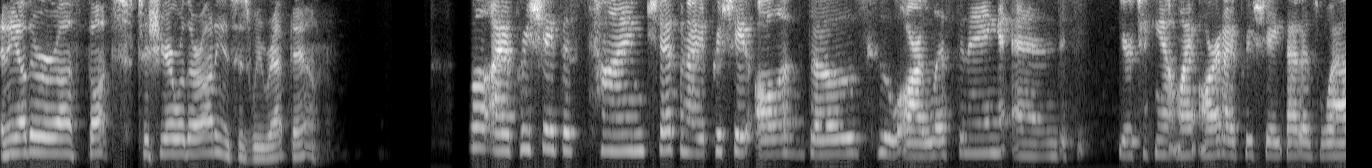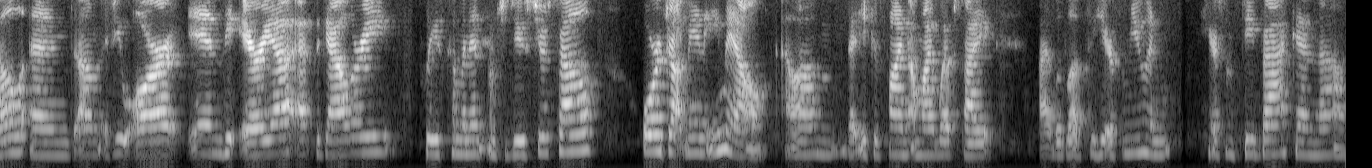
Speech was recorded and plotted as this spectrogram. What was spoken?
Any other uh, thoughts to share with our audience as we wrap down? Well, I appreciate this time, Chip, and I appreciate all of those who are listening. And if you're checking out my art, I appreciate that as well. And um, if you are in the area at the gallery, please come in and introduce yourself or drop me an email um, that you can find on my website I would love to hear from you and hear some feedback and uh,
